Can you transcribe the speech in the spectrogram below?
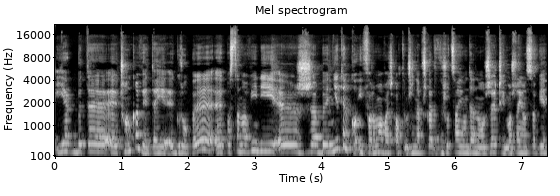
I jakby te członkowie tej grupy postanowili, żeby nie tylko informować o tym, że na przykład wyrzucają daną rzecz i można ją sobie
